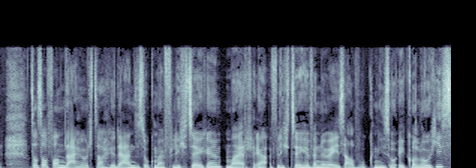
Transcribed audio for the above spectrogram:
tot op vandaag wordt dat gedaan, dus ook met vliegtuigen. Maar ja, vliegtuigen vinden wij zelf ook niet zo ecologisch.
